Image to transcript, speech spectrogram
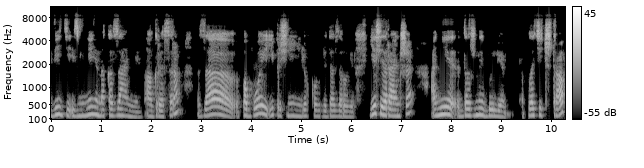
в виде изменения наказания агрессорам за побои и причинение легкого вреда здоровью. Если раньше они должны были платить штраф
